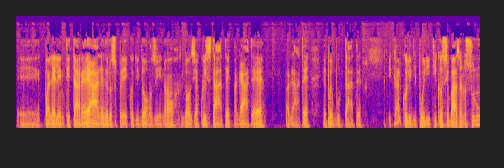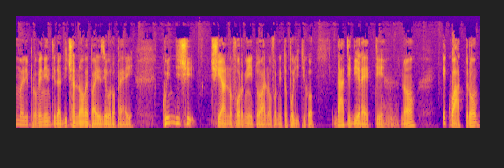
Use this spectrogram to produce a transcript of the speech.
eh, qual è l'entità reale dello spreco di dosi, no? dosi acquistate, pagate, eh? pagate e poi buttate. I calcoli di Politico si basano su numeri provenienti da 19 paesi europei. 15 ci hanno fornito, hanno fornito Politico, dati diretti, no? e 4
